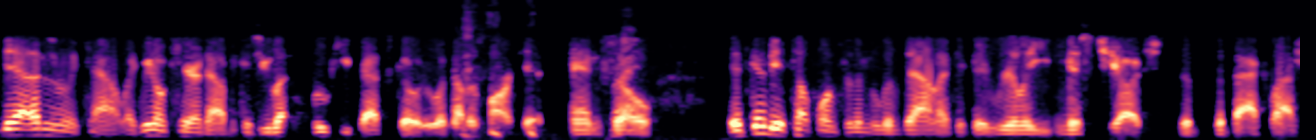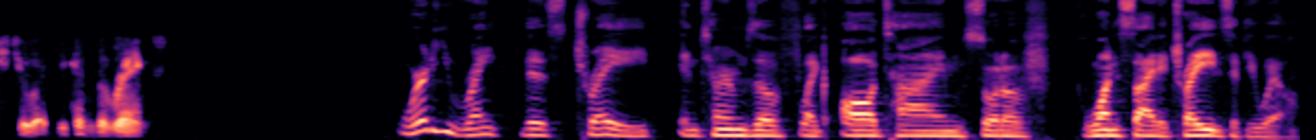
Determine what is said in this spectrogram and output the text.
yeah, that doesn't really count. Like, we don't care now because you let Mookie Betts go to another market. and so it's going to be a tough one for them to live down. I think they really misjudged the, the backlash to it because of the rings. Where do you rank this trade in terms of like all time sort of one sided trades, if you will?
